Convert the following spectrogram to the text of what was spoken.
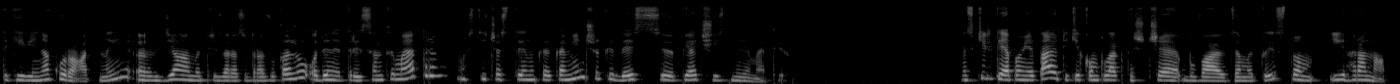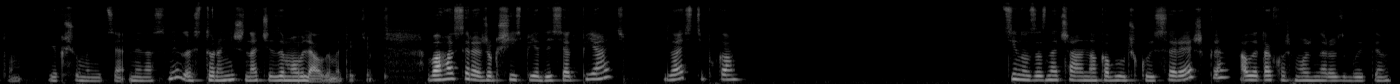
Такий він акуратний. е, В діаметрі, зараз одразу кажу, 1,3 см. Ось ці частинки, камінчики десь 5-6 мм. Наскільки я пам'ятаю, такі комплекти ще бувають з аметистом і гранатом. Якщо мені це не наснилось, то раніше наче замовляли ми такі. Вага сережок 6,55, застіпка. Ціну зазначаю на каблучку і сережки, але також можна розбити.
